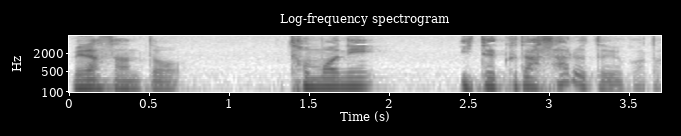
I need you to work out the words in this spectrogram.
皆さんと共にいてくださるということ。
